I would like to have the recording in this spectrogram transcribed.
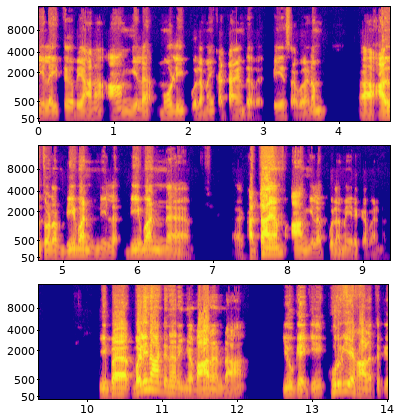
நிலை தேவையான ஆங்கில மொழி புலமை கட்டாயம் தேவை. பேச வேணும். அது தொடர் பி ஒன் நில பி ஒன் கட்டாயம் ஆங்கில புலமை இருக்க வேண்டும். இப்ப வெளிநாட்டினர் இங்க வாரண்டா யூகேக்கு குறுகிய காலத்துக்கு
